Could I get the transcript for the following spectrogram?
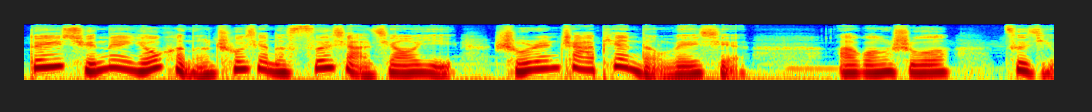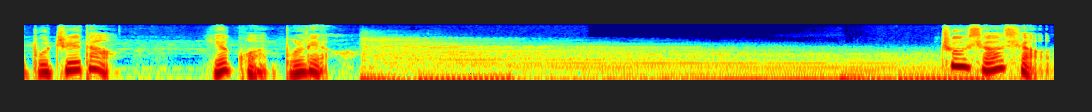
对于群内有可能出现的私下交易、熟人诈骗等危险，阿光说自己不知道，也管不了。祝小小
